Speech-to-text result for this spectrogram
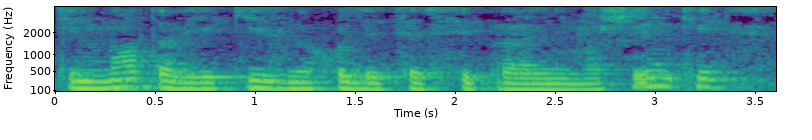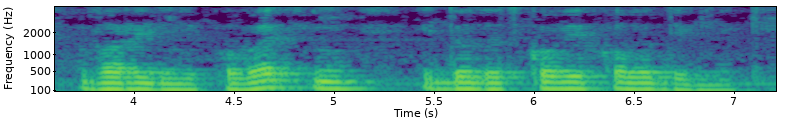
Кімната, в якій знаходяться всі пральні машинки, варильні поверхні і додаткові холодильники.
